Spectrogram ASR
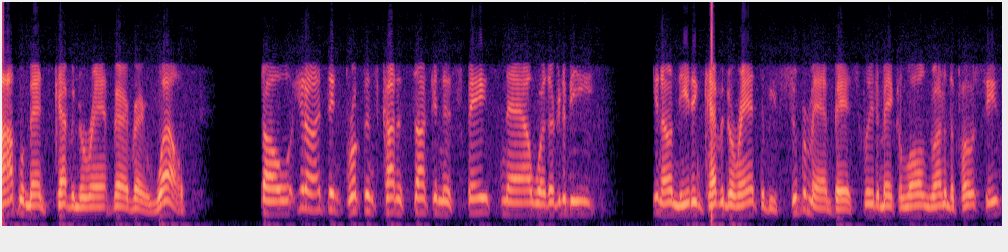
complements Kevin Durant very, very well. So, you know, I think Brooklyn's kind of stuck in this space now where they're going to be you know, needing Kevin Durant to be Superman basically to make a long run in the postseason.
